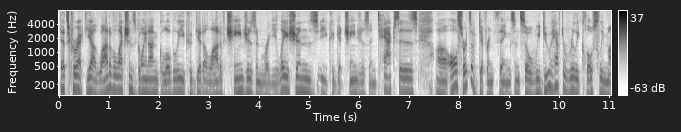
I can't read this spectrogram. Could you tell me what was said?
That's correct. Yeah, a lot of elections going on globally. You could get a lot of changes in regulations, you could get changes in taxes, uh, all sorts of different things things. And so we do have to really closely monitor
